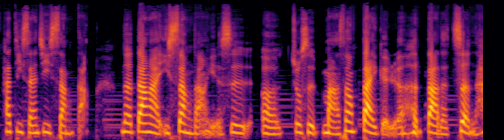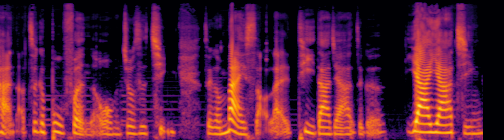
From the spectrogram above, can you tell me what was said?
他第三季上档。那当然一上档也是，呃，就是马上带给人很大的震撼啊。这个部分呢，我们就是请这个麦嫂来替大家这个压压惊。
